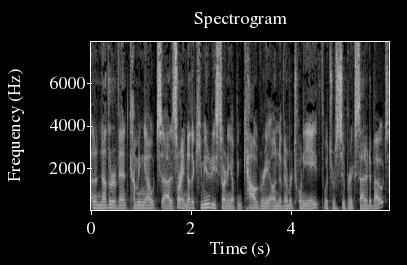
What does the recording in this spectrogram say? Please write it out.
another event coming out, uh, sorry, another community starting up in Calgary on November 28th, which we're super excited about.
